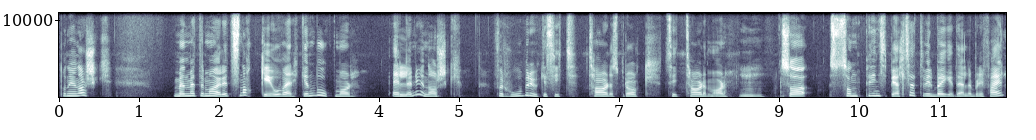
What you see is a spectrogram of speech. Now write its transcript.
på nynorsk. Men Mette-Marit snakker jo verken bokmål eller nynorsk. For hun bruker sitt talespråk, sitt talemål. Mm. Så sånn prinsipielt sett vil begge deler bli feil.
